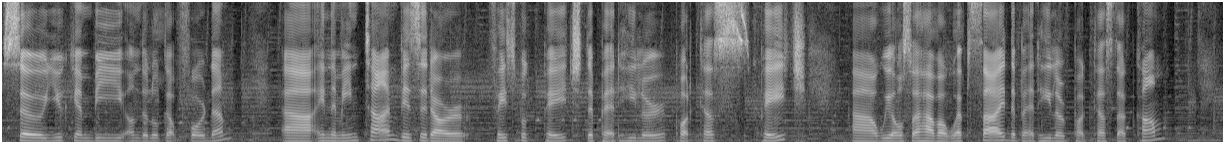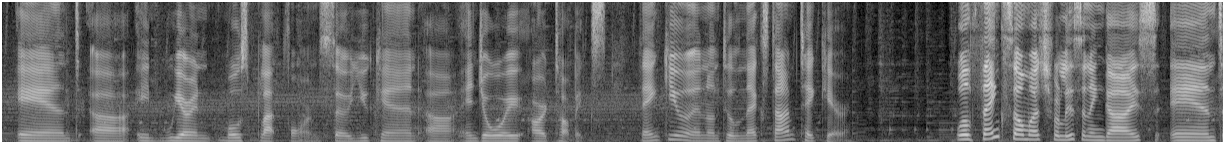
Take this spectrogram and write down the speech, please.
So you can be on the lookout for them. Uh, in the meantime, visit our Facebook page, the Pet Healer Podcast page. Uh, we also have a website, thepethealerpodcast.com. And uh, it, we are in most platforms, so you can uh, enjoy our topics. Thank you, and until next time, take care. Well, thanks so much for listening, guys. And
